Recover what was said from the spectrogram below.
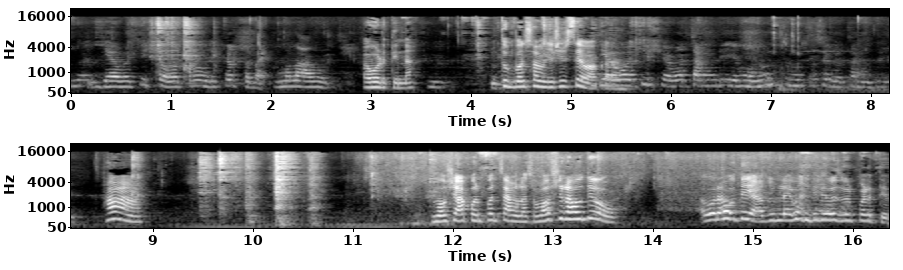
देवाची सेवा चांगली करतं बाय मला आवडते. आवडते ना? तुम्ही पण स्वामीची सेवा करा. देवाची सेवा चांगली आहे म्हणून तुमचं सगळं चांगलं आहे. हा. मावशी आपण पण चांगला असं मावशी राहू दे हो. अहो राहू दे अजून लय भांडी दिवसभर पडतात.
